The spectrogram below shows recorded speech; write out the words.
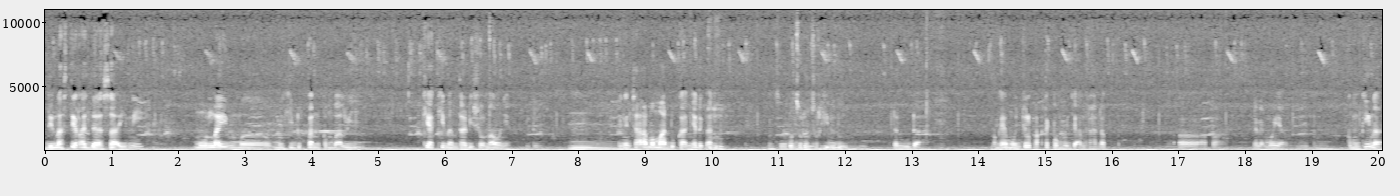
dinasti Rajasa ini mulai me- menghidupkan kembali keyakinan tradisionalnya gitu. hmm. dengan cara memadukannya dengan unsur-unsur Hindu dan Buddha. Makanya muncul praktek pemujaan terhadap eh, apa nenek moyang gitu. Kemungkinan.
